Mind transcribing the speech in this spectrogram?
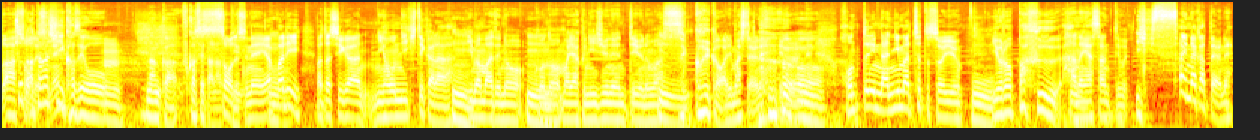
あちょっと新しい風をうん。なんか吹かせたなそうですね。やっぱり私が日本に来てからうん。今までのこの、まあ、約20年っていうのうん。はすっごい変わりましたよね。ね。本当に何にもちょっとそういううん。ヨーロッパ風花屋さんって一切なかったよね。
